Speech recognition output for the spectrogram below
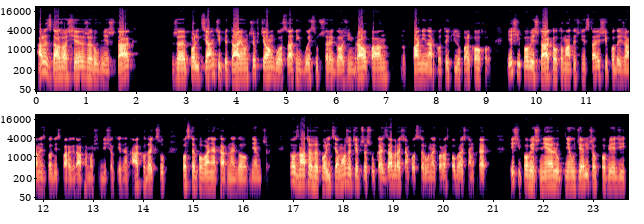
Ale zdarza się, że również tak, że policjanci pytają, czy w ciągu ostatnich 24 godzin brał Pan, Pani narkotyki lub alkohol. Jeśli powiesz tak, automatycznie stajesz się podejrzany zgodnie z paragrafem 81a kodeksu postępowania karnego w Niemczech. To oznacza, że policja może Cię przeszukać, zabrać na posterunek oraz pobrać tam krew. Jeśli powiesz nie lub nie udzielisz odpowiedzi,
